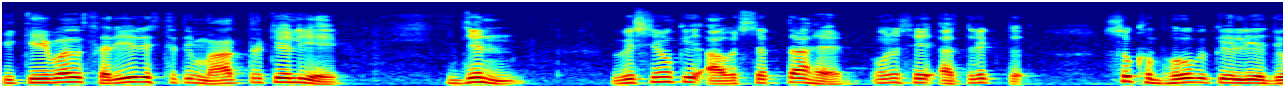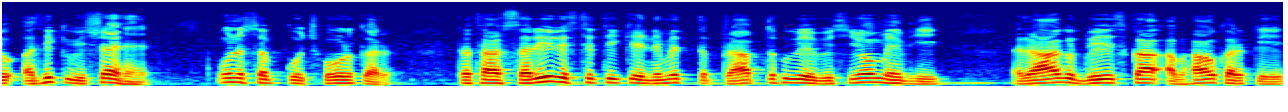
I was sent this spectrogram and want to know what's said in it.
कि केवल शरीर स्थिति मात्र के लिए, जिन विषयों की आवश्यकता है, उनसे अतिरिक्त सुख भोग के लिए जो अधिक विषय हैं, उन सबको छोड़कर तथा शरीर स्थिति के निमित्त प्राप्त हुए विषयों में भी राग द्वेष का अभाव करके,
